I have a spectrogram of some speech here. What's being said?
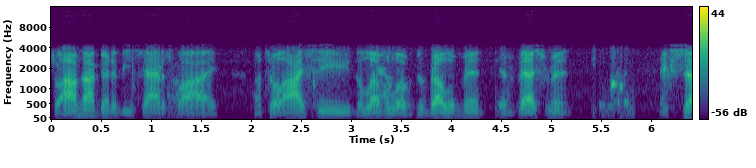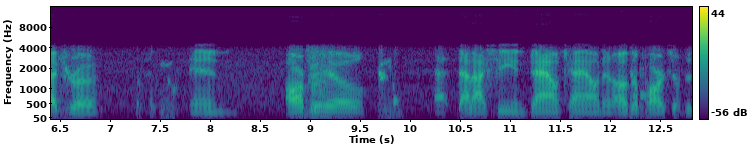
So I'm not going to be satisfied until I see the level of development, investment, etc. in Arbor Hill that I see in downtown and other parts of the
